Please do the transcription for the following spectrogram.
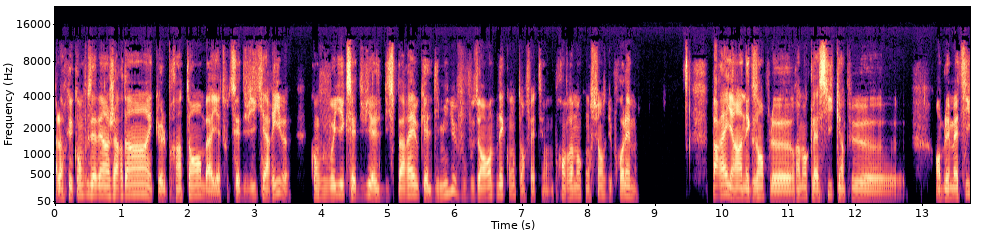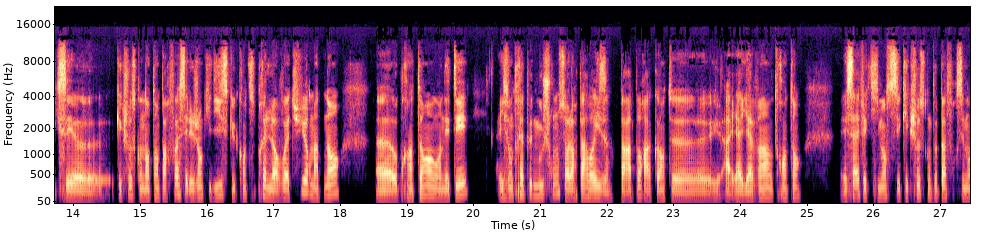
Alors que quand vous avez un jardin et que le printemps, bah, il y a toute cette vie qui arrive. Quand vous voyez que cette vie, elle disparaît ou qu'elle diminue, vous vous en rendez compte en fait, et on prend vraiment conscience du problème. Pareil, hein, un exemple euh, vraiment classique, un peu euh, emblématique, c'est euh, quelque chose qu'on entend parfois, c'est les gens qui disent que quand ils prennent leur voiture maintenant, au printemps ou en été, ils ont très peu de moucherons sur leur pare-brise par rapport à quand il y a 20 ou 30 ans. Et ça, effectivement, c'est quelque chose qu'on peut pas forcément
